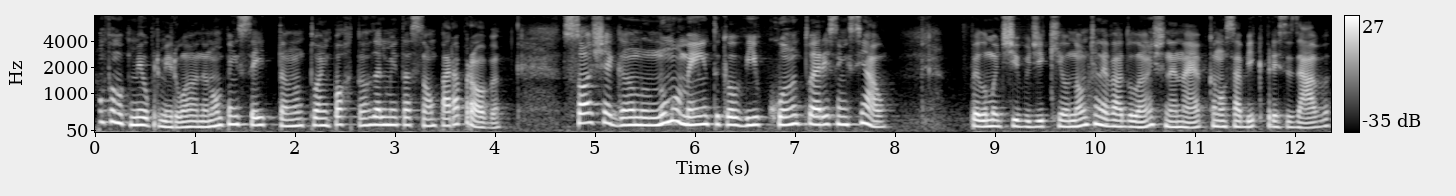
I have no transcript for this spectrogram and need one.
Como foi o meu primeiro ano, eu não pensei tanto a importância da alimentação para a prova só chegando no momento que eu vi o quanto era essencial pelo motivo de que eu não tinha levado lanche, né? Na época eu não sabia que precisava.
